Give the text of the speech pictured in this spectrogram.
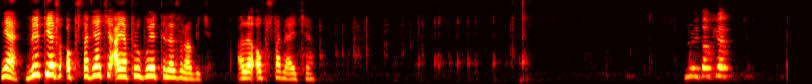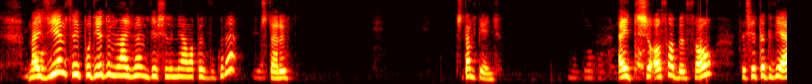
Nie, wy pierw obstawiacie, a ja próbuję tyle zrobić. Ale obstawiajcie. No i takie... Najwięcej pod jednym live'em, wiesz ile miała łapek w górę? Cztery. Czy tam pięć. No Ej, trzy osoby są. W sensie te dwie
